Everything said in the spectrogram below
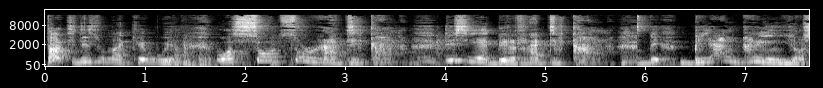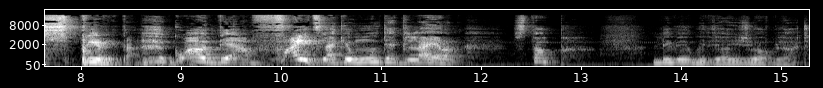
touch this woman came with was so so radical. This year be radical. Be, be angry in your spirit. Go out there and fight like a wounded lion. Stop living with your of blood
